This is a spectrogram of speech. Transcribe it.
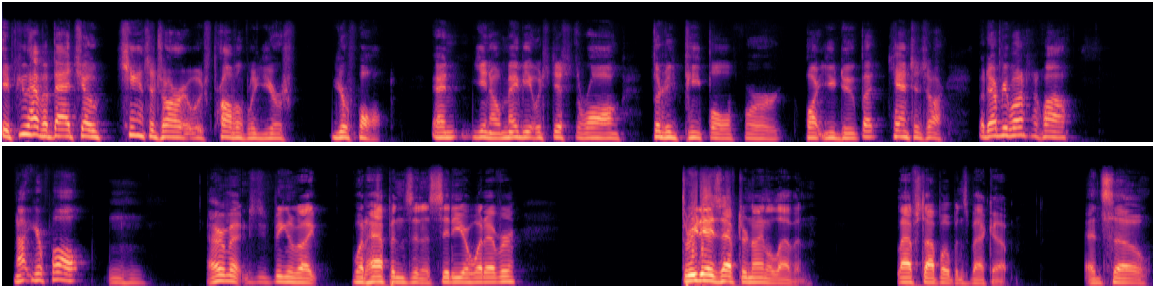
if you have a bad show, chances are it was probably your your fault, and you know maybe it was just the wrong thirty people for what you do, but chances are. But every once in a while, not your fault. Mm-hmm. I remember speaking like what happens in a city or whatever. Three days after 9 11, Laff Stop opens back up. And so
